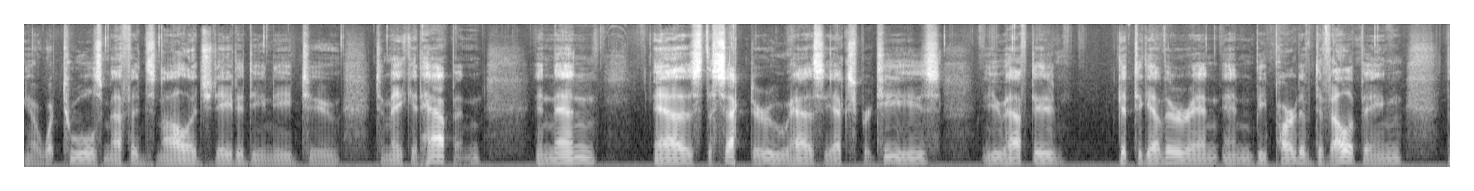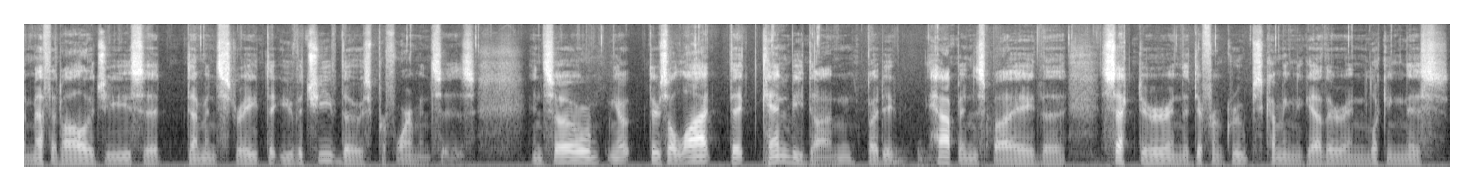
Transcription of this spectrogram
you know, what tools, methods, knowledge, data do you need to, to make it happen? And then as the sector who has the expertise, you have to get together and, and be part of developing the methodologies that demonstrate that you've achieved those performances. And so, you know, there's a lot that can be done, but it happens by the sector and the different groups coming together and looking this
